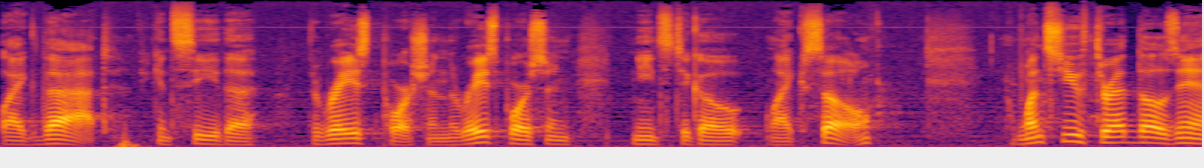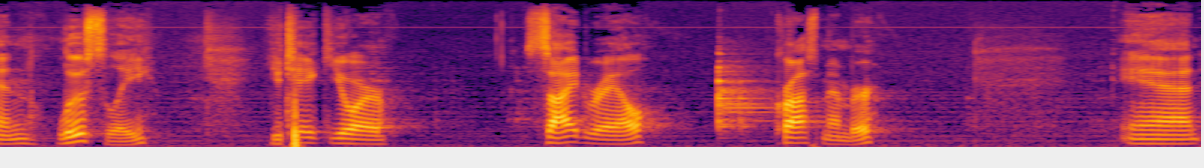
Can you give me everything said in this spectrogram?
like that. You can see the, the raised portion. The raised portion needs to go like so. Once you thread those in loosely, you take your side rail cross member and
